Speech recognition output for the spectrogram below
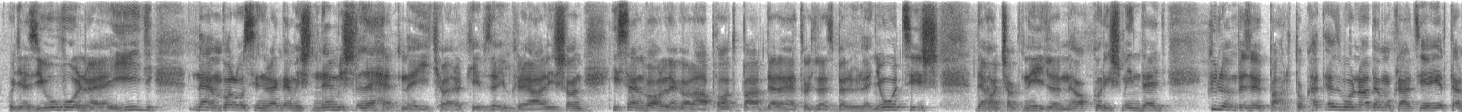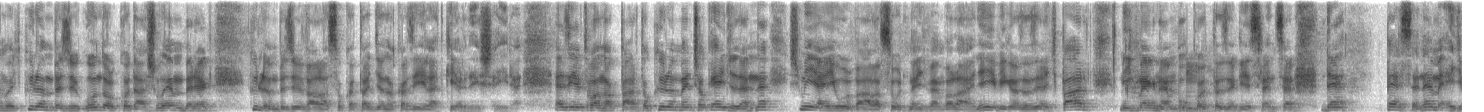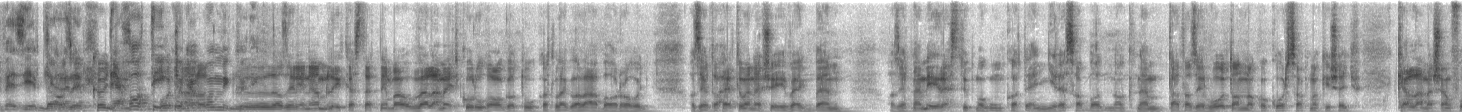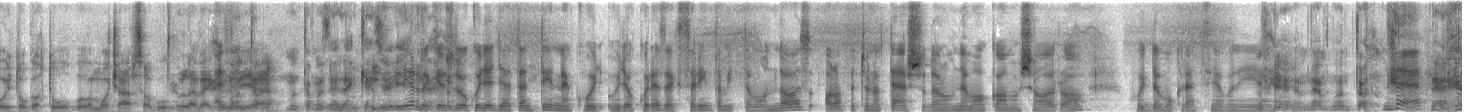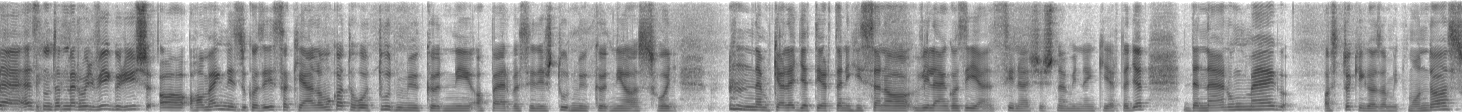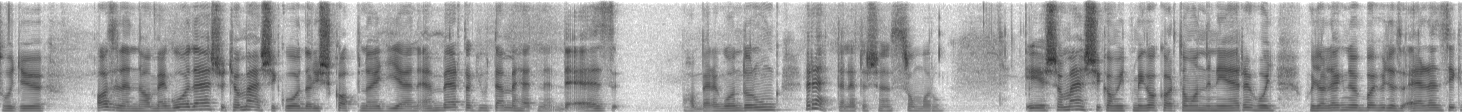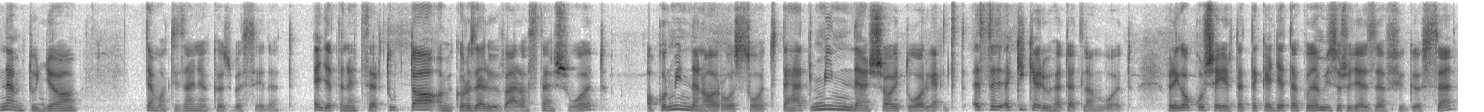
hogy ez jó volna-e így, nem, valószínűleg nem is, nem is lehetne így, ha elképzeljük reálisan, hiszen van legalább hat pár, de lehet, hogy lesz belőle nyolc is, de ha csak négy lenne, akkor is mindegy. Különböző pártok, hát ez volna a demokrácia értelme, hogy különböző gondolkodású emberek különböző válaszokat adjanak az élet kérdéseire. Ezért vannak pártok, különben csak egy lenne, és milyen jól válaszolt 40 valány évig az az egy párt, míg meg nem bukott az egész rendszer. De Persze nem egy vezér de kellene, azért könnyen, de hatékonyabban működik. De azért én emlékeztetném velem egykorú hallgatókat legalább arra, hogy azért a 70-es években azért nem éreztük magunkat ennyire szabadnak, nem? Tehát azért volt annak a korszaknak is egy kellemesen folytogató, mocsárszagú levegője. Mondtam, mondtam az ellenkező. Érdekes dolog, hogy egyáltalán tényleg, hogy, hogy akkor ezek szerint, amit te mondasz, alapvetően a társadalom nem alkalmas arra, hogy demokráciában éljen. Nem, nem mondtam. De, nem. de ezt mondtad, mert hogy végül is, a, ha megnézzük az északi államokat, ahol tud működni a párbeszéd, és tud működni az, hogy nem kell egyetérteni, hiszen a világ az ilyen színes, és nem mindenki ért egyet, de nálunk meg az tök igaz, amit mondasz, hogy az lenne a megoldás, hogyha a másik oldal is kapna egy ilyen embert, aki után mehetne. De ez, ha belegondolunk, rettenetesen szomorú. És a másik, amit még akartam mondani erre, hogy, hogy a legnagyobb baj, hogy az ellenzék nem tudja tematizálni a közbeszédet. Egyetlen egyszer tudta, amikor az előválasztás volt, akkor minden arról szólt. Tehát minden sajtóorgán, ez kikerülhetetlen volt. Pedig akkor se értettek egyet, akkor nem biztos, hogy ezzel függ össze.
